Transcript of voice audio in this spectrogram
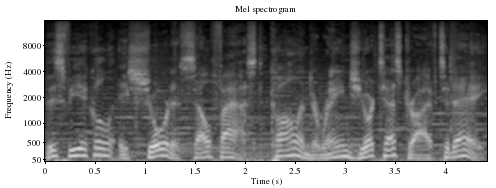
This vehicle is sure to sell fast. Call and arrange your test drive today.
